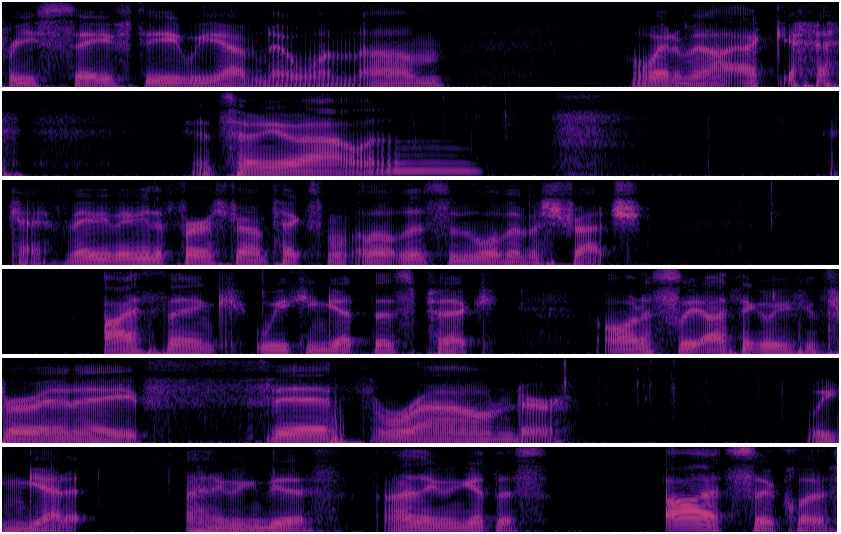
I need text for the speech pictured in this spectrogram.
free safety. We have no one. Um... Wait a minute. I, I, Antonio Allen. Okay, maybe maybe the first round picks. Well, this is a little bit of a stretch. I think we can get this pick. Honestly, I think we can throw in a fifth rounder. We can get it. I think we can do this. I think we can get this. Oh, that's so close.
